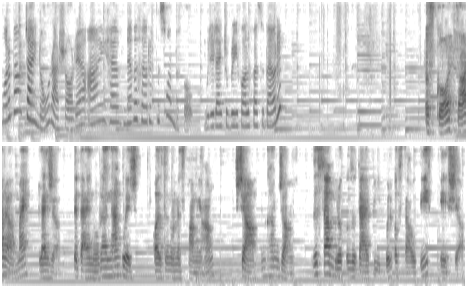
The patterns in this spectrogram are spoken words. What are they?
What about Tainora, Shaurya? I have never heard of this one before. Would you like to brief all of us about it? Of course, Sarah, my pleasure. The Tainora language, also known as Khamyang, Xiang, and Khamjang, is a subgroup of the Thai people of Southeast Asia.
